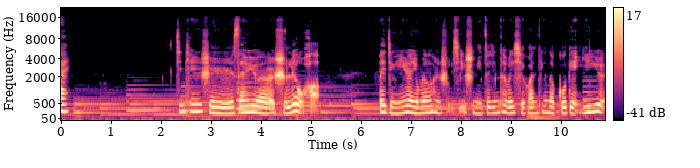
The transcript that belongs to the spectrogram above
嗨，今天是三月十六号。背景音乐有没有很熟悉？是你最近特别喜欢听的古典音乐？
